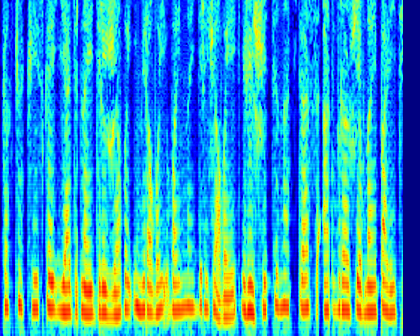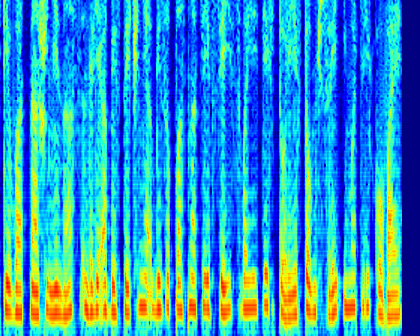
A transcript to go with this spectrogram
как чучейской ядерной державой и мировой военной державой, решиться на отказ от враждебной политики в отношении нас для обеспечения безопасности всей своей территории, в том числе и материковой,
